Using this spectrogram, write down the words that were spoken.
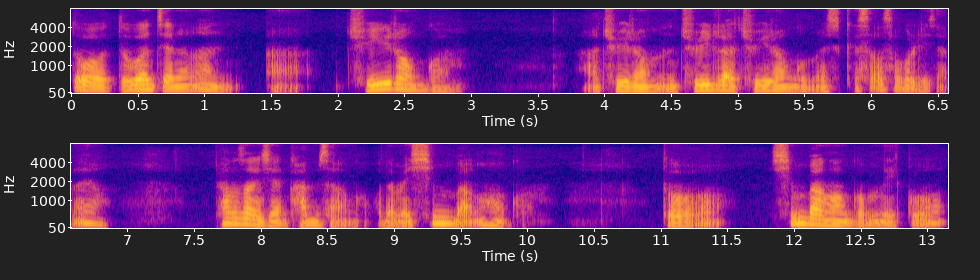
또 두 번째는 아, 주일 헌금. 아, 주일 헌 주일날 주일 헌금을 이렇게 써서 올리잖아요. 평상시엔 감사 헌금. 그다음에 신방 헌금. 또 신방 헌금이 있고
